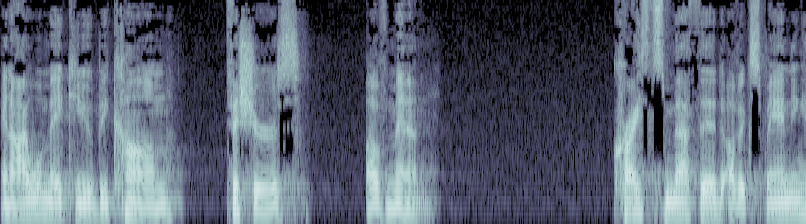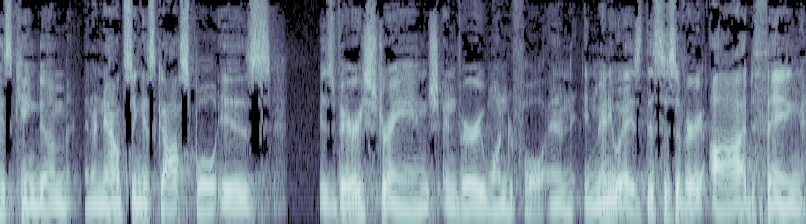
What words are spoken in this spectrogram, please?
and I will make you become fishers of men. Christ's method of expanding his kingdom and announcing his gospel is, is very strange and very wonderful. And in many ways, this is a very odd thing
